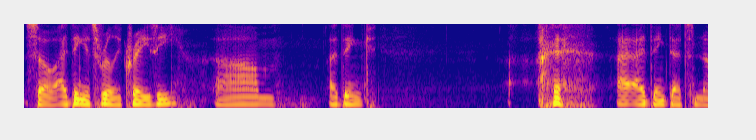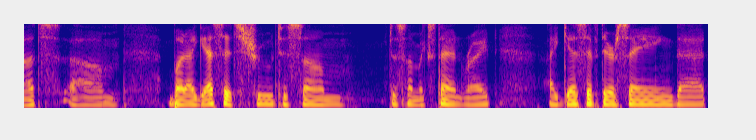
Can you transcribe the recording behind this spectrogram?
So I think it's really crazy. Um, I think I, I think that's nuts. Um, but I guess it's true to some to some extent, right? I guess if they're saying that,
